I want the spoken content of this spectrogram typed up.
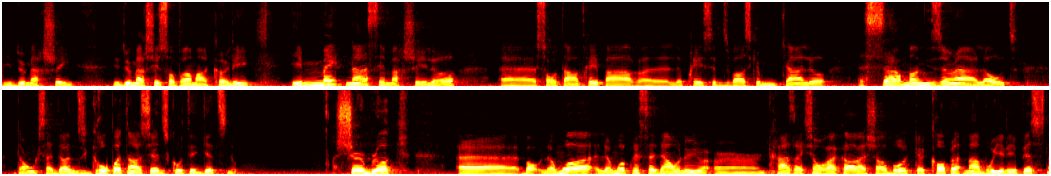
les, deux marchés. Les deux marchés sont vraiment collés. Et maintenant, ces marchés-là euh, sont entrés par euh, le principe du vase communicant, s'harmoniser un à l'autre. Donc, ça donne du gros potentiel du côté de Gatineau. Sherbrooke, euh, bon, le mois, le mois précédent, on a eu une transaction record à Sherbrooke qui a complètement brouillé les pistes.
